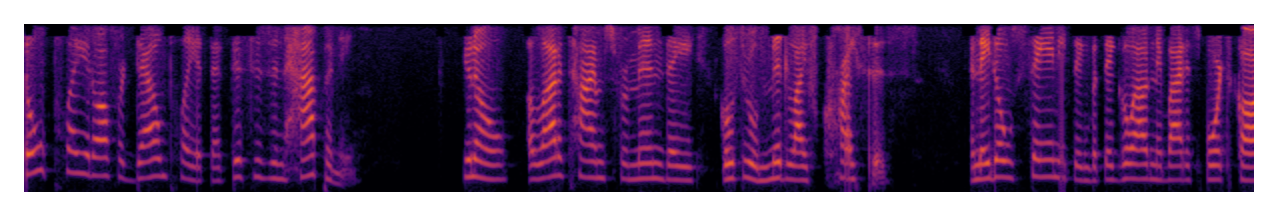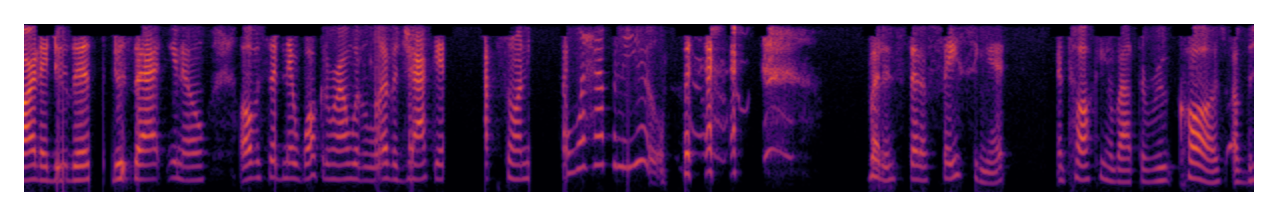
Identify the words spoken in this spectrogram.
don't play it off or downplay it that this isn't happening. You know, a lot of times for men, they go through a midlife crisis and they don't say anything, but they go out and they buy the sports car, they do this, do that, you know. All of a sudden they're walking around with a leather jacket, caps on. What happened to you? but instead of facing it and talking about the root cause of the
